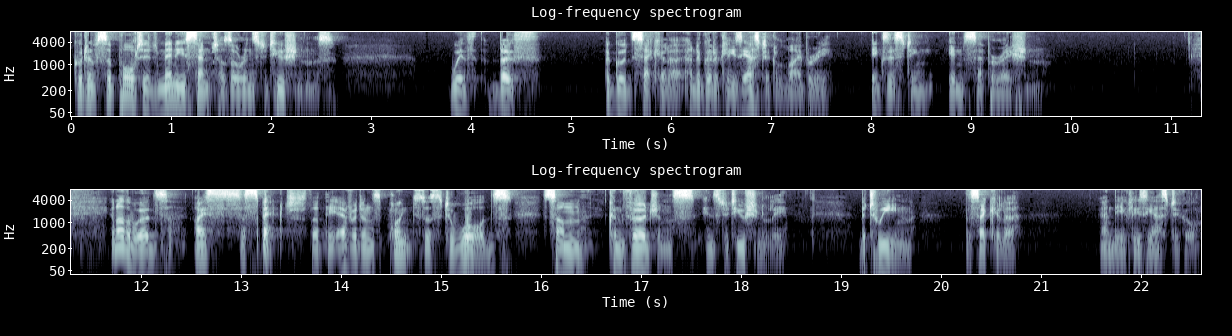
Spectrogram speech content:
could have supported many centres or institutions with both a good secular and a good ecclesiastical library existing in separation. In other words, I suspect that the evidence points us towards some convergence institutionally between the secular and the ecclesiastical.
